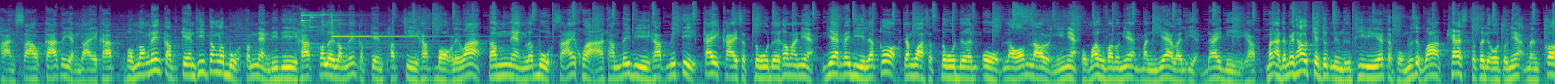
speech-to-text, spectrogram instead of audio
ผ่านซาวการ์ดแต่อย่างใดครับ ผมลองเล่นกับเกมที่ต้องระบุตำแหน่งดีๆครับ ก็เลยลองเล่นกับเกม PUBG ครับ บอกเลยว่าตำแหน่งระบุซ้ายขวาทำได้ดีครับ มิติใกล้ใครศัตรูเดินเข้ามาเนี่ยแยกได้ดี แล้วก็จังหวะศัตรูเดินโอบล้อมเราอย่างนี้เนี่ยผมว่าหูฟังตัวนี้มันแยกรายละเอียดได้ดีครับมันอาจจะไม่เท่า 7.1 หรือ TD นะแต่ผมรู้สึกว่าแค่สเตอริโอตัวเนี้ยมันก็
